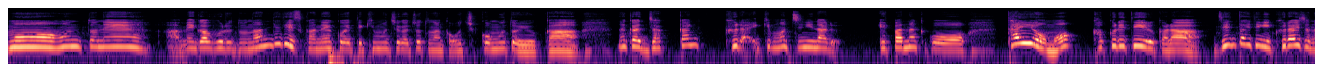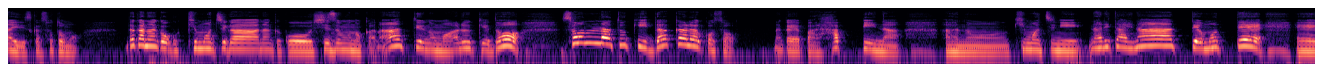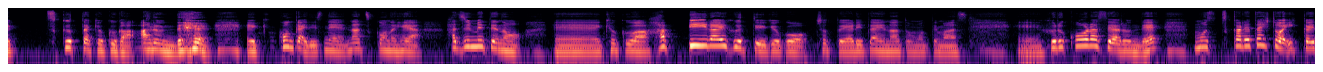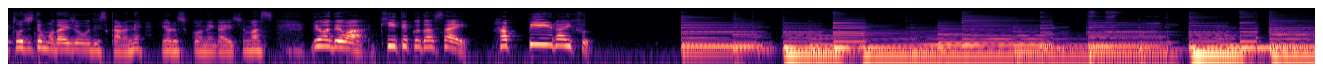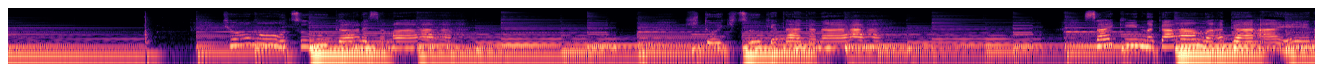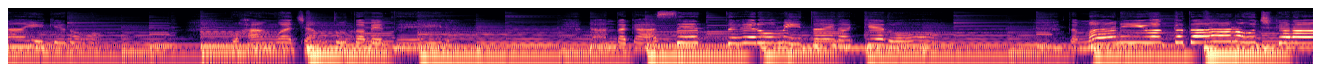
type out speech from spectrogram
もうほんとね雨が降るとなんでですかね？こうやって気持ちがちょっとなんか落ち込むというかなんか若干暗い気持ちになる。やっぱなんかこう太陽も隠れているから全体的に暗いじゃないですか外も。だからなんかこう気持ちがなんかこう沈むのかなっていうのもあるけどそんな時だからこそなんかやっぱハッピーな、あのー、気持ちになりたいなって思って、えー、作った曲があるんで、えー、今回ですね、夏子の部屋、初めての、えー、曲は、ハッピーライフっていう曲をちょっとやりたいなと思ってます。えー、フルコーラスやるんで、もう疲れた人は一回閉じても大丈夫ですからね、よろしくお願いします。ではでは、聴いてください。ハッピーライフ。疲れ様。一息つけたかな。最近なかなか会えないけどご飯はちゃんと食べている。なんだか焦ってるみたいだけどたまには肩の力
